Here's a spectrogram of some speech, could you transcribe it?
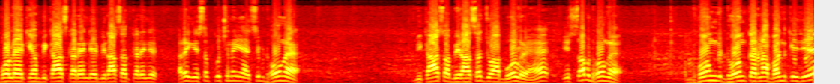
बोल रहे हैं कि हम विकास करेंगे विरासत करेंगे। अरे ये सब कुछ नहीं है सिर्फ़ ढोंग है। विकास और विरासत जो आप बोल रहे हैं ये सब ढोंग है। ढोंग ढोंग करना बंद कीजिए।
